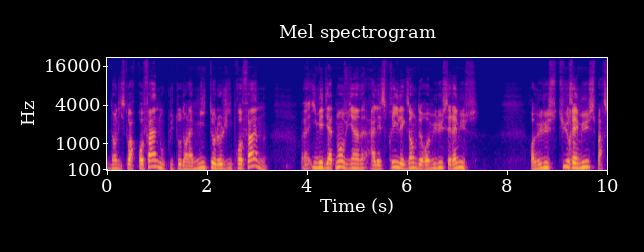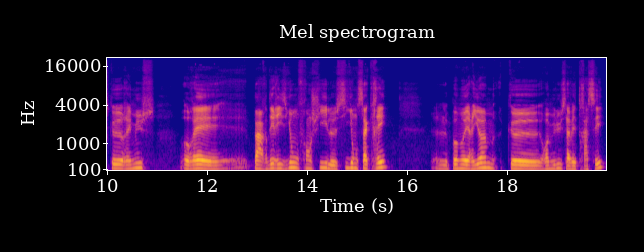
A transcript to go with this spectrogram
dans l'histoire profane, ou plutôt dans la mythologie profane, immédiatement vient à l'esprit l'exemple de Romulus et Rémus. Romulus tue Rémus parce que Rémus aurait, par dérision, franchi le sillon sacré, le pomoerium que Romulus avait tracé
